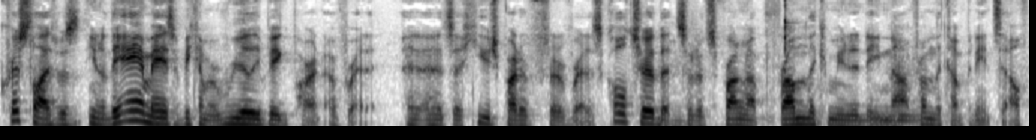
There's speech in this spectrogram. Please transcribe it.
crystallized was you know the AMAs have become a really big part of Reddit. And, and it's a huge part of sort of Reddit's culture that Mm-hmm. sort of sprung up from the community, not from the company itself.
